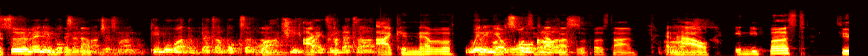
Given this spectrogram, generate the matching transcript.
so many boxing examples. matches man people who are the better boxer who are actually I fighting can't- better I can never winning forget on the watching that fight scorecards. for the first time and Oh, how in the first two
